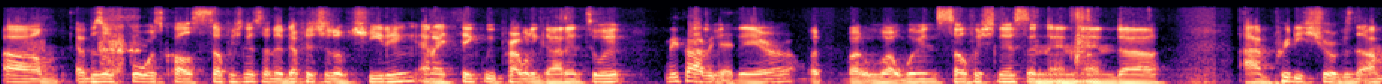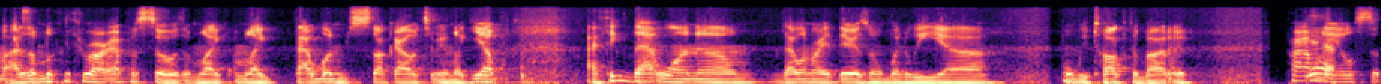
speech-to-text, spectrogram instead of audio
Um, episode four was called selfishness and the definition of cheating, and I think we probably got into it. We probably did. there about, about, women's selfishness and and and uh, I'm pretty sure because I'm, as I'm looking through our episodes, I'm like I'm like that one stuck out to me. I'm like, yep, I think that one um that one right there is when, when we uh when we talked about it. Probably Yeah. also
